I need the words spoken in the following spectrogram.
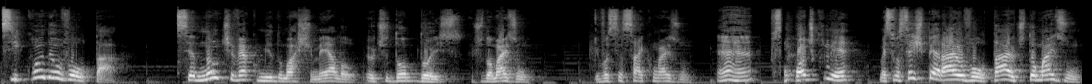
Se quando eu voltar, você não tiver comido marshmallow, eu te dou dois, eu te dou mais um. E você sai com mais um. Uhum. Você pode comer, mas se você esperar eu voltar, eu te dou mais um.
